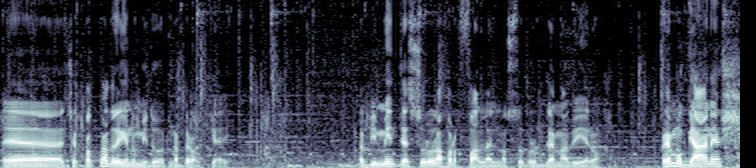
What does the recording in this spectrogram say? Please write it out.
Eh, c'è qualquadra che non mi torna, però ok. Probabilmente è solo la farfalla il nostro problema vero. Proviamo Ganesh,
